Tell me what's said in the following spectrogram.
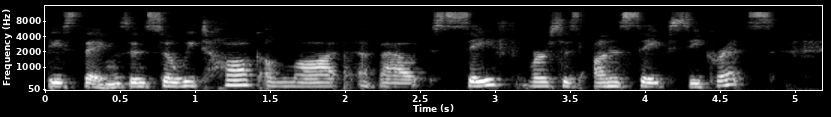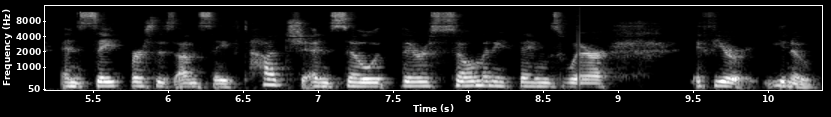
these things. And so, we talk a lot about safe versus unsafe secrets and safe versus unsafe touch. And so, there's so many things where if you're, you know,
